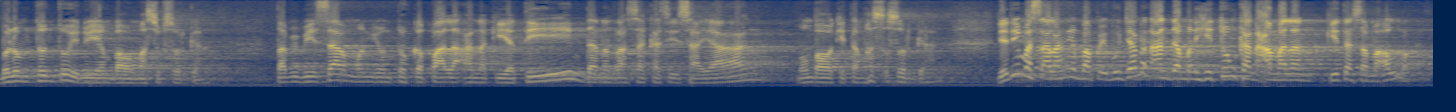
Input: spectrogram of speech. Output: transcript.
Belum tentu ini yang bawa masuk surga. Tapi bisa menyentuh kepala anak yatim dan rasa kasih sayang membawa kita masuk surga. Jadi masalahnya Bapak Ibu jangan Anda menghitungkan amalan kita sama Allah.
